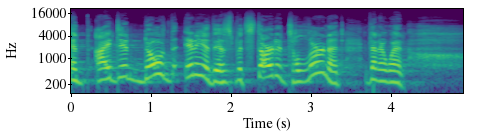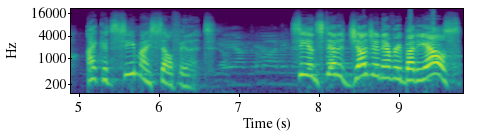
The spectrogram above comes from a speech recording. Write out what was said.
and I didn't know any of this, but started to learn it, then I went, I could see myself in it. See, instead of judging everybody else,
